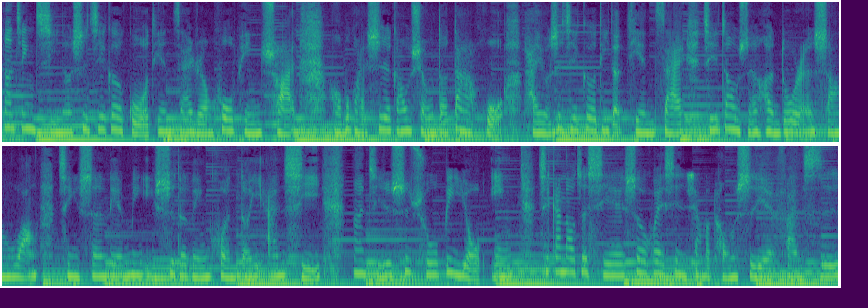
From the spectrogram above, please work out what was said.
那近期呢，世界各国天灾人祸频传，哦，不管是高雄的大火，还有世界各地的天灾，其实造成很多人伤亡，请神怜悯已逝的灵魂得以安息。那其实事出必有因，其实看到这些社会现象的同时，也反思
